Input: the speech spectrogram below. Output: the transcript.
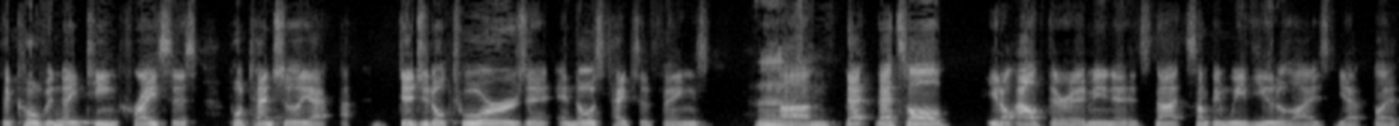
the COVID-19 crisis, potentially uh, digital tours and, and, those types of things. Mm. Um, that that's all you know out there. I mean, it's not something we've utilized yet, but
